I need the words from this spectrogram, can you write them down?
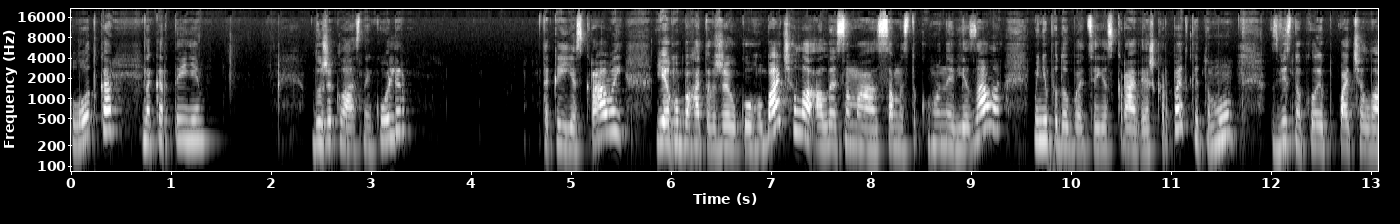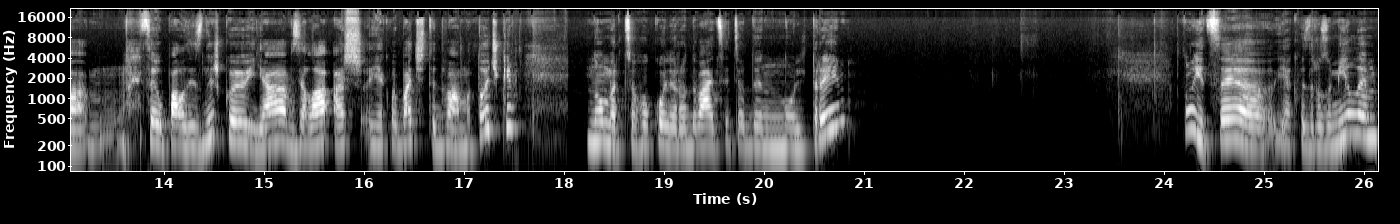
лодка на картині. Дуже класний колір. Такий яскравий. Я його багато вже у кого бачила, але сама саме з такого не в'язала. Мені подобаються яскраві шкарпетки, тому, звісно, коли я побачила цей упал зі знижкою, я взяла аж, як ви бачите, два моточки. Номер цього кольору 2103. Ну і це, як ви зрозуміли,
